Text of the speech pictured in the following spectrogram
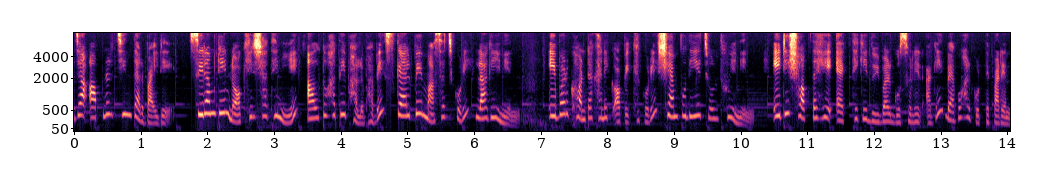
যা আপনার চিন্তার বাইরে। সিরামটি নখের সাথে নিয়ে আলতো হাতে ভালোভাবে স্ক্যাল্পে মাসাজ করে লাগিয়ে নিন। এবার ঘণ্টাখানিক অপেক্ষা করে শ্যাম্পু দিয়ে চুল ধুয়ে নিন। এটি সপ্তাহে এক থেকে দুইবার গোসলের আগে ব্যবহার করতে পারেন।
